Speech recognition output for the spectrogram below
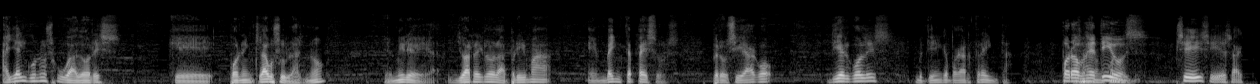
hay algunos jugadores que ponen cláusulas, ¿no? Eh, mire, yo arreglo la prima en 20 pesos, pero si hago 10 goles, me tienen que pagar 30. Por objetivos. Sí, sí, exacto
